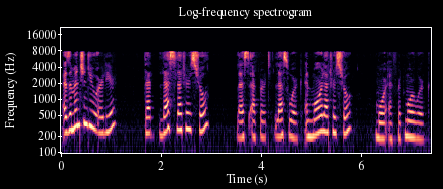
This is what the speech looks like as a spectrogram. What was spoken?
As I mentioned to you earlier, that less letters show less effort, less work, and more letters show more effort, more work.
